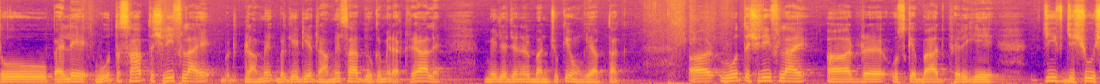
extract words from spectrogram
तो पहले वो तो साहब तशरीफ़ लाए रामे ब्रिगेडियर रामे साहब, जो कि मेरा ख्याल है, मेजर जनरल बन चुके होंगे अब तक। और वो तशरीफ़ लाए, और उसके बाद फिर ये चीफ जशूश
